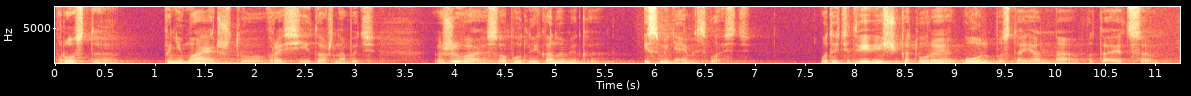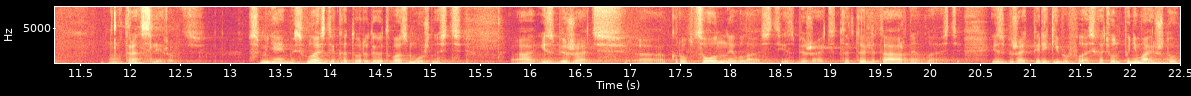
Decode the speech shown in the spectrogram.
просто понимает, что в России должна быть живая свободная экономика и сменяемость власти. Вот эти две вещи, которые он постоянно пытается транслировать. Сменяемость власти, которая дает возможность избежать а, коррупционной власти, избежать тоталитарной власти, избежать перегибов власти. Хотя он понимает, что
